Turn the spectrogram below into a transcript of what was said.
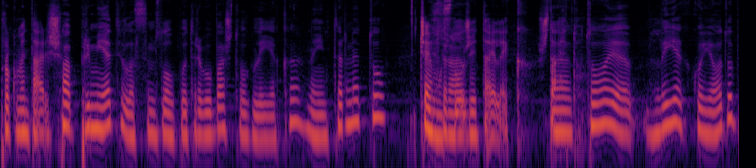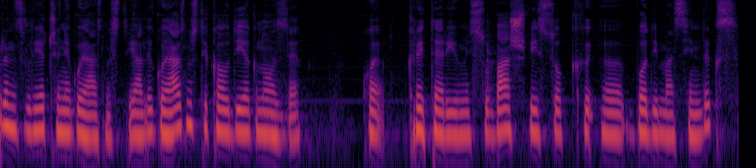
prokomentariš? Pa primijetila sam zloupotrebu baš tog lijeka na internetu. Čemu Iz raz- služi taj lek? Šta je E, to? To je lijek koji je odobren za liječenje gojaznosti, ali gojaznosti kao dijagnoze koje kriterijumi su baš visok e, body mass index,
